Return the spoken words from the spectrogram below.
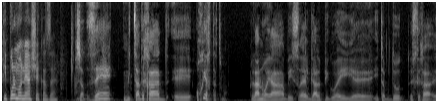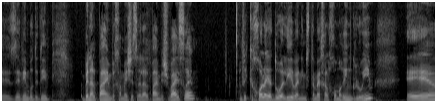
טיפול מונע שכזה. עכשיו, זה מצד אחד אה, הוכיח את עצמו. לנו היה בישראל גל פיגועי אה, התאבדות, אה, סליחה, אה, זאבים בודדים בין 2015 ל-2017, וככל הידוע לי, ואני מסתמך על חומרים גלויים, אה,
